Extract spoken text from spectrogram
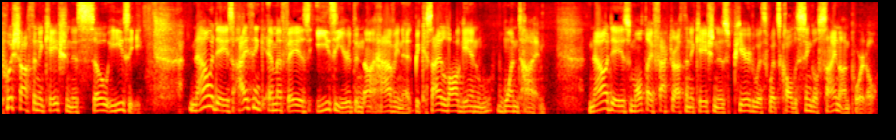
Push authentication is so easy. Nowadays, I think MFA is easier than not having it because I log in one time. Nowadays, multi factor authentication is paired with what's called a single sign on portal.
